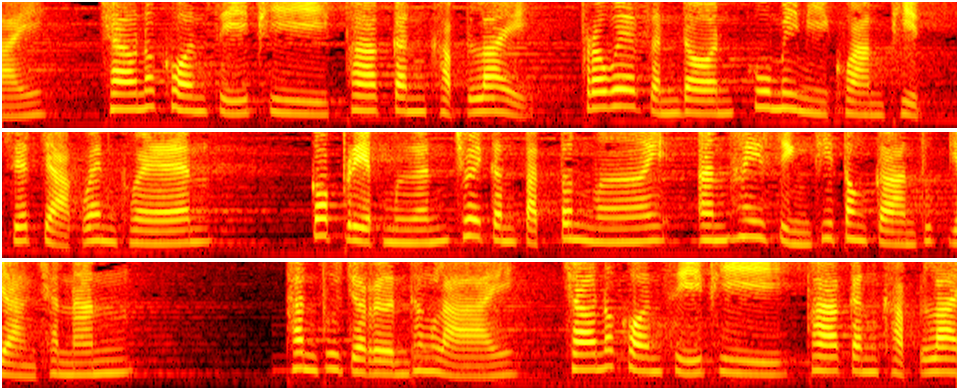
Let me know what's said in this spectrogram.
าย ชาวนครสีพีพากันขับไล่ พระเวสสันดรผู้ไม่มีความผิดเสียจากแว่นแคว้น ก็เปรียบเหมือนช่วยกันตัดต้นไม้ อันให้สิ่งที่ต้องการทุกอย่างฉะนั้น ท่านผู้เจริญทั้งหลาย ชาวนครสีพี พากันขับไล่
